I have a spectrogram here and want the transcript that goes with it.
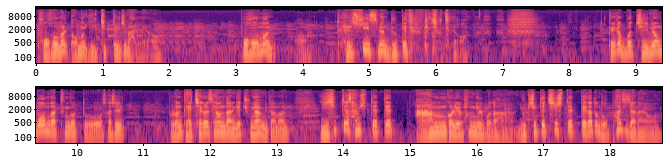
보험을 너무 일찍 들지 말래요. 보험은 어, 될 수 있으면 늦게 드는 게 좋대요. 그러니까 뭐 질병보험 같은 것도 사실 물론 대책을 세운다는 게 중요합니다만 20대 30대 때 암 걸릴 확률보다 60대 70대 때가 더 높아지잖아요.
